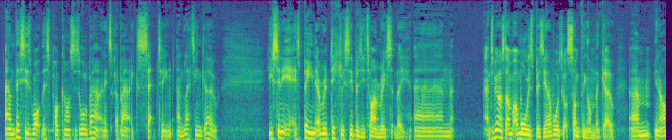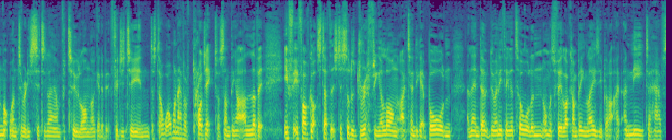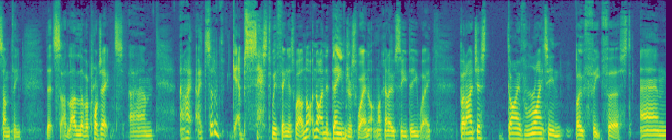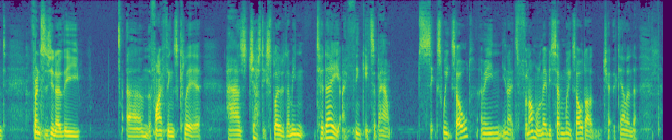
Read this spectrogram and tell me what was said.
And this is what this podcast is all about, and it's about accepting and letting go. You see, it's been a ridiculously busy time recently, and and to be honest, I'm, I'm always busy and I've always got something on the go. Um, you know, I'm not one to really sit down for too long. I get a bit fidgety and just I, I want to have a project or something. I, I, love it. If if I've got stuff that's just sort of drifting along, I tend to get bored and, and then don't do anything at all and almost feel like I'm being lazy. But I, I need to have something that's I, love a project. Um, and I, I sort of get obsessed with things as well. Not not in a dangerous way, not like an OCD way, but I just dive right in both feet first. And for instance, you know the um, the five things clear has just exploded. I mean, today I think it's about six weeks old. I mean, you know, it's phenomenal. Maybe seven weeks old. I'll check the calendar.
